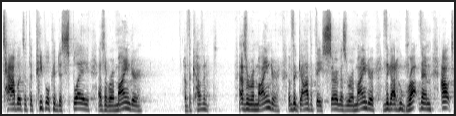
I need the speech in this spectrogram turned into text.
tablets that the people could display as a reminder of the covenant, as a reminder of the God that they serve, as a reminder of the God who brought them out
